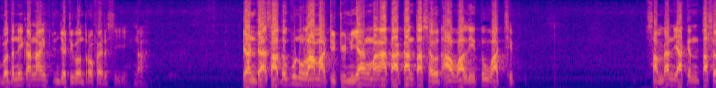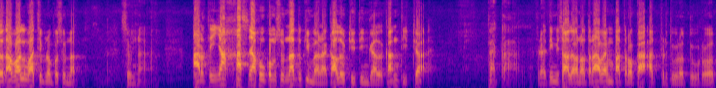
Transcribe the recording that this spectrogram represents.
buat ini karena menjadi kontroversi. Nah dan tidak satu pun ulama di dunia yang mengatakan tasawuf awal itu wajib. Sampean yakin tasawuf awal wajib nopo sunat? Sunat. Artinya khasnya hukum sunat itu gimana? Kalau ditinggalkan tidak batal. Berarti misalnya ono terawih empat rakaat berturut-turut,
